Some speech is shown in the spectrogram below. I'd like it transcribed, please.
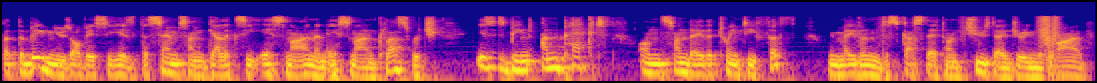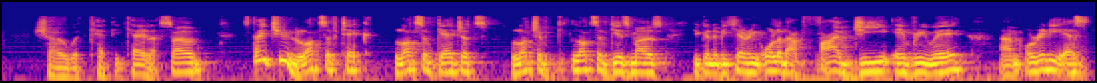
But the big news, obviously, is the Samsung Galaxy S9 and S9 Plus, which is being unpacked on Sunday, the 25th. We may even discuss that on Tuesday during the live show with Kathy Kayla. So stay tuned. Lots of tech, lots of gadgets, lots of lots of gizmos. You're going to be hearing all about 5G everywhere. Um, already, as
